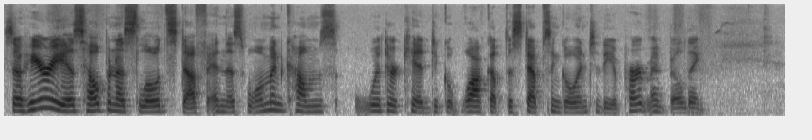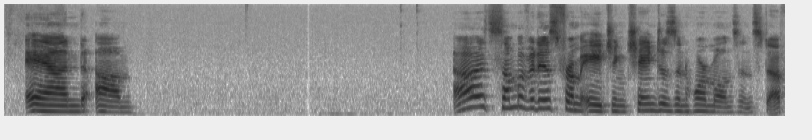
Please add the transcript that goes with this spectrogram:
So here he is helping us load stuff, and this woman comes with her kid to walk up the steps and go into the apartment building. And um, uh, some of it is from aging, changes in hormones and stuff.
